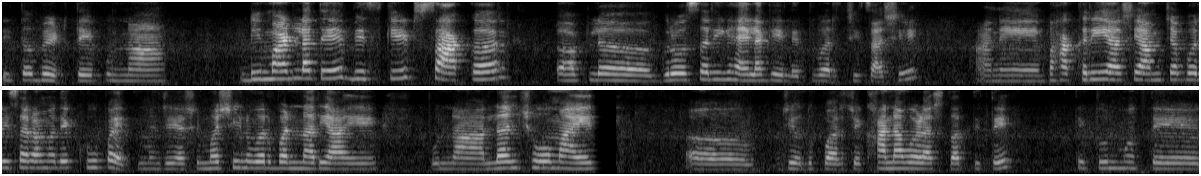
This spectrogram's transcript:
तिथं भेटते पुन्हा. डिमांडला ते बिस्किट साखर आपलं ग्रोसरी घ्यायला गेलेत वरचीच अशी. आणि भाकरी अशी आमच्या परिसरामध्ये खूप आहेत. म्हणजे अशी मशीनवर बनणारी आहे. पुन्हा लंच होम आहेत जे दुपारचे खानावळ असतात तिथे तिथून मग ते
